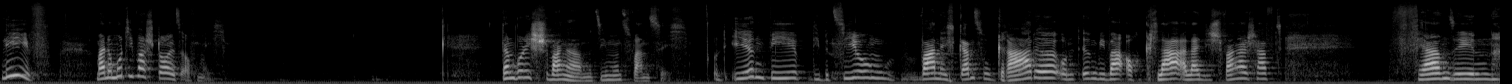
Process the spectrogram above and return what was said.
lief. Meine Mutti war stolz auf mich. Dann wurde ich schwanger mit 27. Und irgendwie, die Beziehung war nicht ganz so gerade und irgendwie war auch klar, allein die Schwangerschaft, Fernsehen,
